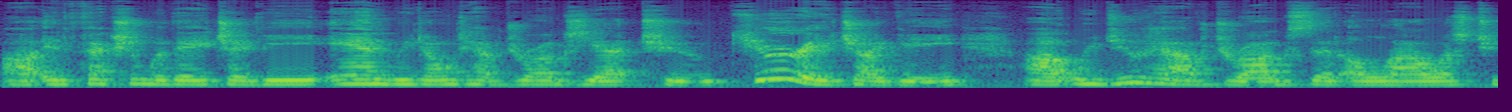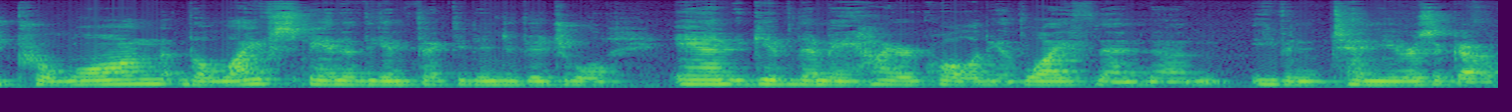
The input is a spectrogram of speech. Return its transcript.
uh, infection with HIV and we don't have drugs yet to cure HIV, uh, we do have drugs that allow us to prolong the lifespan of the infected individual and give them a higher quality of life than um, even 10 years ago.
